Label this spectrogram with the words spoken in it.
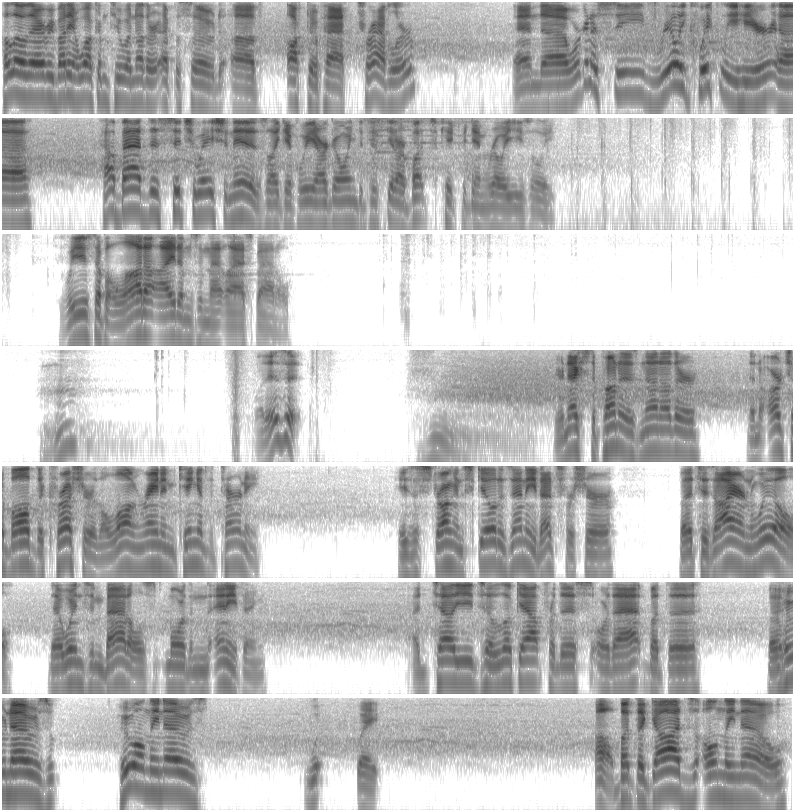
Hello there, everybody, and welcome to another episode of Octopath Traveler. And uh, we're going to see really quickly here uh, how bad this situation is. Like, if we are going to just get our butts kicked again really easily. We used up a lot of items in that last battle. Hmm? What is it? Your next opponent is none other than Archibald the Crusher, the long reigning king of the tourney. He's as strong and skilled as any, that's for sure, but it's his iron will that wins in battles more than anything. I'd tell you to look out for this or that, but the but who knows? Who only knows? Wait. Oh, but the gods only know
